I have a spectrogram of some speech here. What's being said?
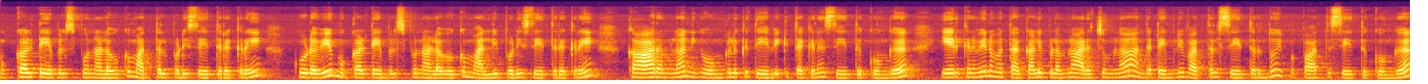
முக்கால் டேபிள் ஸ்பூன் அளவுக்கு மத்தல் பொடி சேர்த்துருக்கிறேன். கூடவே முக்கால் டேபிள் ஸ்பூன் அளவுக்கு மல்லிப்பொடி சேர்த்துருக்கிறேன். காரம்லாம் நீங்கள் உங்களுக்கு தேவைக்கு தக்கன சேர்த்துக்கோங்க. ஏற்கனவே நம்ம தக்காளி பழம்லாம் அரைச்சோம்லாம் அந்த டைம்லேயும் வத்தல் சேர்த்துருந்தோம். இப்போ பார்த்து சேர்த்துக்கோங்க.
